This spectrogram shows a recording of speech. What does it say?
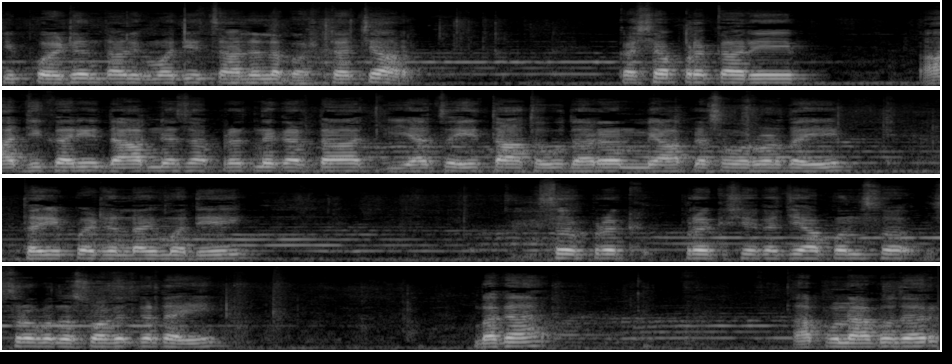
की पैठण तालुक्यामध्ये चाललेला भ्रष्टाचार कशा प्रकारे अधिकारी दाबण्याचा प्रयत्न करतात याचं हे तात उदाहरण मी आपल्यासमोर वाढत आहे. तरी पैठण लाईव्हमध्ये सर प्रक प्रेक्षकाचे आपण स- सर्वप्रथम स्वागत करत आहे. बघा आपण अगोदर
